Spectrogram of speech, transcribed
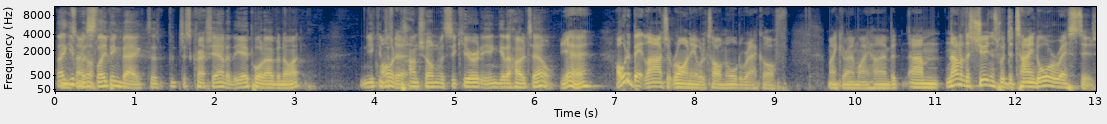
They didn't give him take a off. sleeping bag to just crash out at the airport overnight. You can I just would've- punch on with security and get a hotel. Yeah. I would have bet large that Ryanair would have told them all to rack off, make your own way home. But um, none of the students were detained or arrested.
